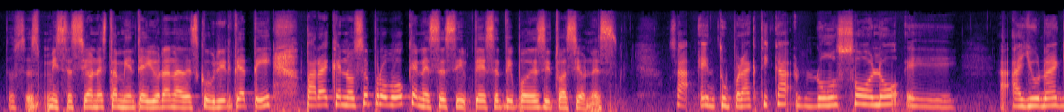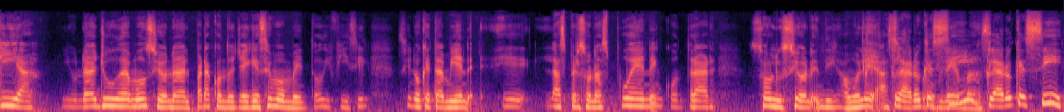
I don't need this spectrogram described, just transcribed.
Entonces, mis sesiones también te ayudan a descubrirte a ti para que no se provoquen ese, ese tipo de situaciones. O sea, en tu práctica no solo eh, hay una guía y una ayuda emocional para cuando llegue ese momento difícil, sino que también eh, las personas pueden encontrar soluciones, digámosle, a claro sus que problemas. sí, claro que sí.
